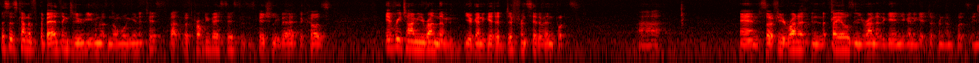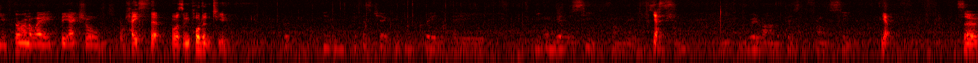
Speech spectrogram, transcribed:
this is kind of a bad thing to do even with normal unit tests, but with property-based tests it's especially bad because every time you run them, you're going to get a different set of inputs. Uh, and so if you run it and it fails and you run it again, you're going to get different inputs and you've thrown away the actual case that was important to you. In FS check, you can create a, you can get the seed from the Yes. and you can rerun the test from the seed. Yep. So,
